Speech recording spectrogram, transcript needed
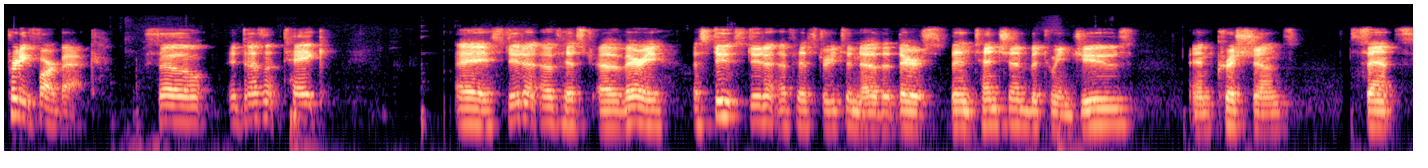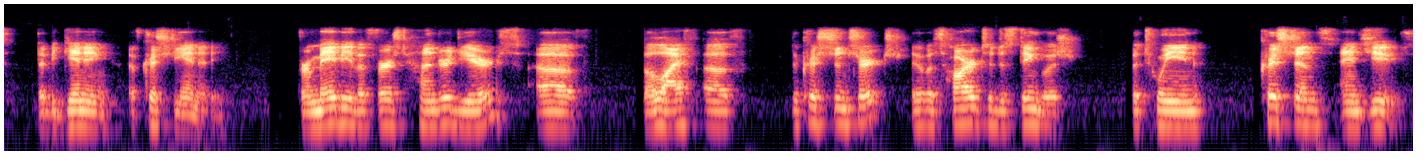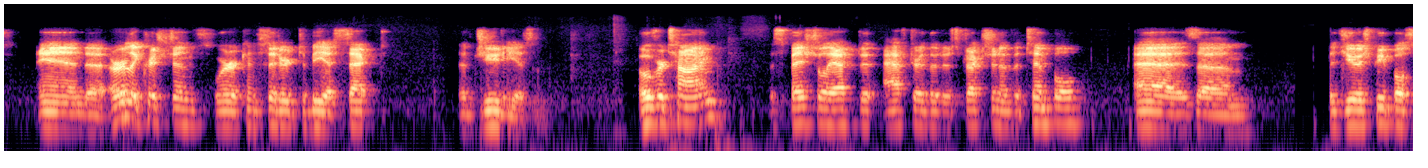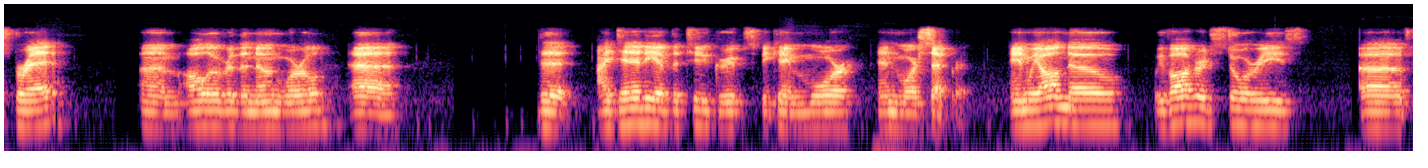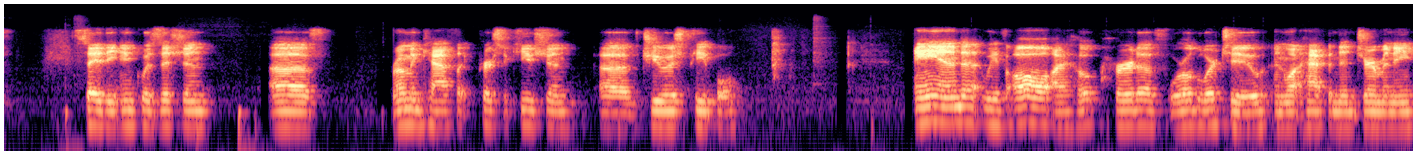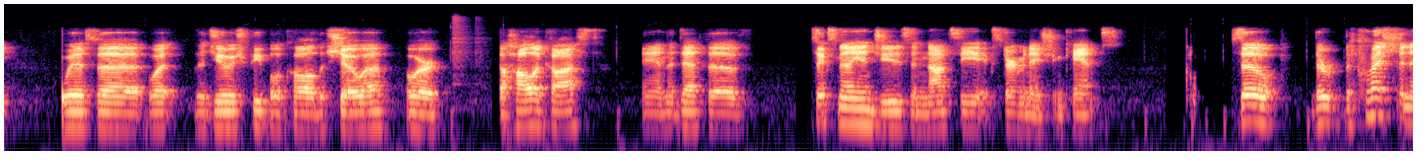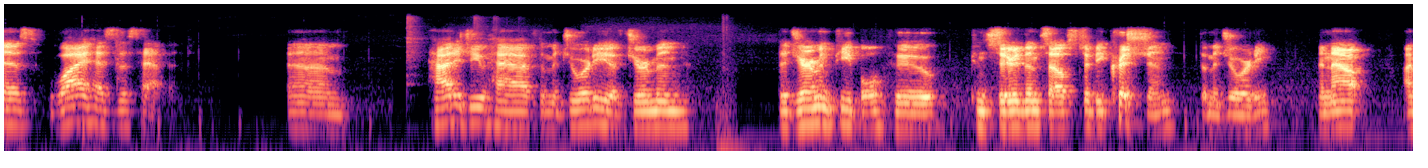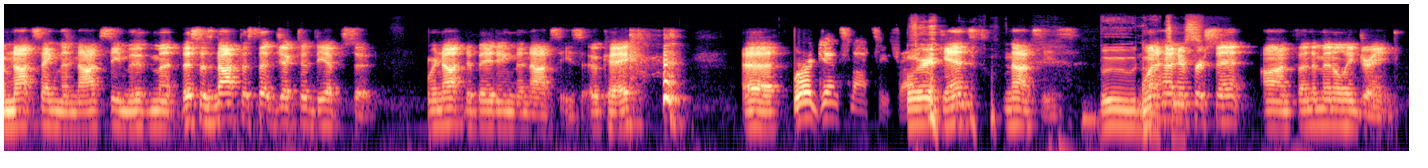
pretty far back. So it doesn't take a student of history, a very astute student of history, to know that there's been tension between Jews and Christians since the beginning of Christianity. For maybe the first hundred years of the life of the Christian church, it was hard to distinguish between Christians and Jews. And uh, early Christians were considered to be a sect of Judaism. Over time, especially after after the destruction of the temple, as um, the Jewish people spread um, all over the known world, uh, the identity of the two groups became more and more separate. And we all know, we've all heard stories of, say, the Inquisition, of Roman Catholic persecution of Jewish people. And we've all, I hope, heard of World War II and what happened in Germany with uh, what the Jewish people call the Shoah or the Holocaust and the death of six million Jews in Nazi extermination camps. So the, the question is, why has this happened? Um, how did you have the majority of German, the German people who considered themselves to be Christian, the majority. And now I'm not saying the Nazi movement, this is not the subject of the episode. We're not debating the Nazis, okay? uh, we're against Nazis, right? We're against Nazis. Boo, Nazis. 100% on fundamentally drained.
